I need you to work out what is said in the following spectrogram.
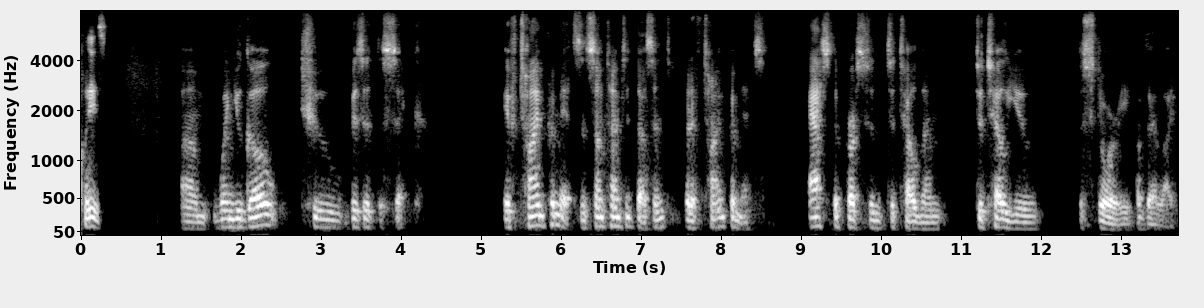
please um, when you go to visit the sick, if time permits, and sometimes it doesn't, but if time permits, ask the person to tell them, to tell you the story of their life.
